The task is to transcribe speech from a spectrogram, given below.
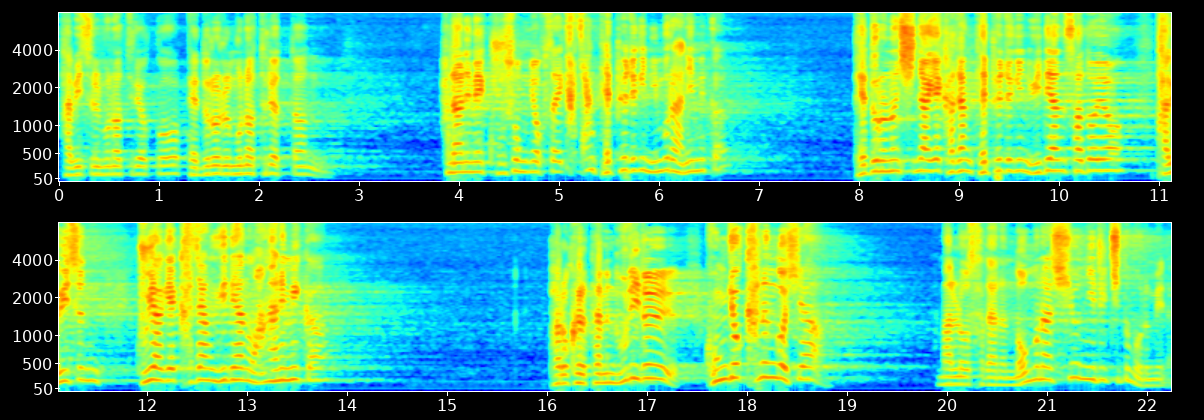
다윗을 무너뜨렸고 베드로를 무너뜨렸던 하나님의 구속 역사의 가장 대표적인 인물 아닙니까? 베드로는 신약의 가장 대표적인 위대한 사도요. 다윗은 구약의 가장 위대한 왕 아닙니까? 바로 그렇다면 우리를 공격하는 것이야. 말로 사단은 너무나 쉬운 일일지도 모릅니다.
